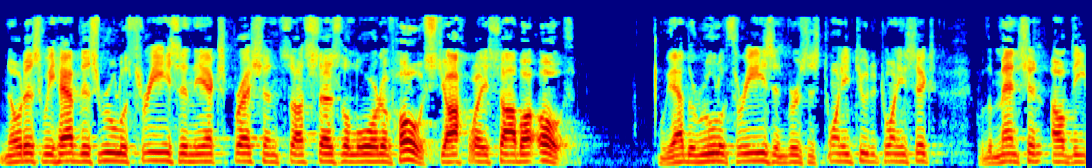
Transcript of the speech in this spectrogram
Notice we have this rule of threes in the expression, thus says the Lord of hosts, Yahweh Sabaoth. We have the rule of threes in verses 22 to 26 the mention of the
